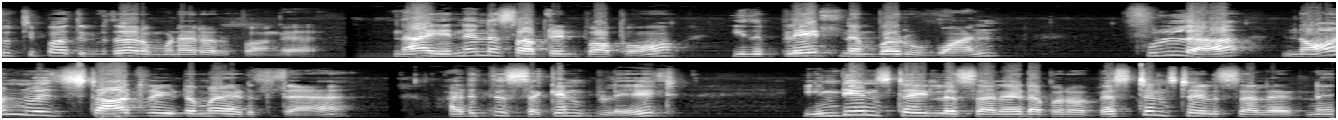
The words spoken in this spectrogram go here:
சுற்றி பார்த்துக்கிட்டு தான் ரொம்ப நேரம் இருப்பாங்க. நான் என்னென்ன சாப்பிட்டேன்னு பார்ப்போம். இது பிளேட் நம்பர் ஒன் ஃபுல்லாக நான்வெஜ் ஸ்டார்டர் ஐட்டமாக எடுத்துட்டேன். அடுத்து செகண்ட் பிளேட் இந்தியன் ஸ்டைலில் சாலட் அப்புறம் வெஸ்டர்ன் ஸ்டைல் சாலட்னு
